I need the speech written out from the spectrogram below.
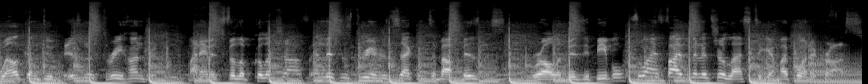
welcome to Business 300. My name is Philip Kulishov, and this is 300 Seconds About Business. We're all a busy people, so I have five minutes or less to get my point across.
